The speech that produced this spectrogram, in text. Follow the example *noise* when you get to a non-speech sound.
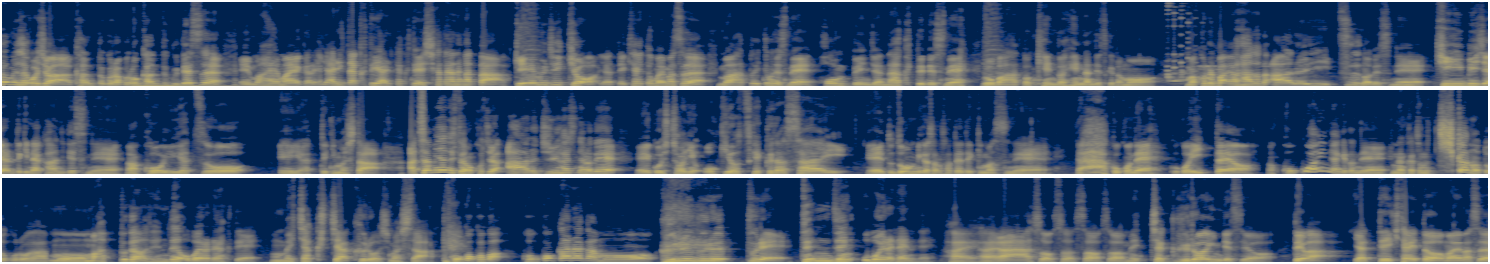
どうも皆さんこんにちは。監督ラボの監督です。えー、前々からやりたくてやりたくて仕方がなかったゲーム実況やっていきたいと思います。まあ、といってもですね、本編じゃなくてですね、ロバート・ケンド編なんですけども、まあ、これバイオハザード RE2 のですね、キービジュアル的な感じですね。まあ、こういうやつをえー、やってきました。あ、ちなみになんですけども、こちら R18 なので、えー、ご視聴にお気をつけください。えっ、ー、と、ゾンビがそろそろ出てきますね。いやー、ここね、ここ行ったよ。ここはいいんだけどね、なんかその地下のところがもうマップが全然覚えられなくて、めちゃくちゃ苦労しました。ここ、ここ、ここからがもう、ぐるぐるプレイ。全然覚えられないのね。はいはい。あー、そうそうそうそう。めっちゃグロいんですよ。では、やっていきたいと思います。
